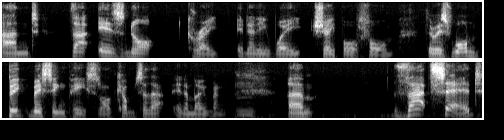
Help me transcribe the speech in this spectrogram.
and that is not great in any way, shape, or form. There is one big missing piece, and I'll come to that in a moment. Um, that said,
